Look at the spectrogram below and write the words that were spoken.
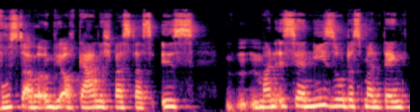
wusste aber irgendwie auch gar nicht, was das ist man ist ja nie so, dass man denkt,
